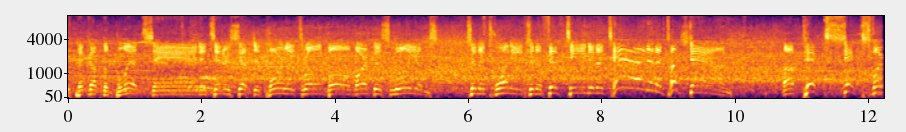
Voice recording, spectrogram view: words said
They pick up the blitz and it's intercepted. Poorly thrown ball. Marcus Williams to the 20, to the 15, to the 10, and a touchdown. A pick six for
